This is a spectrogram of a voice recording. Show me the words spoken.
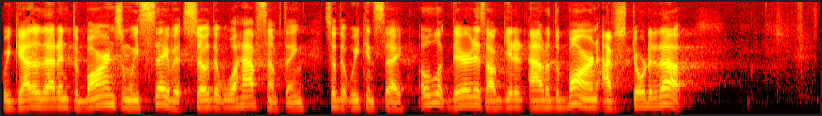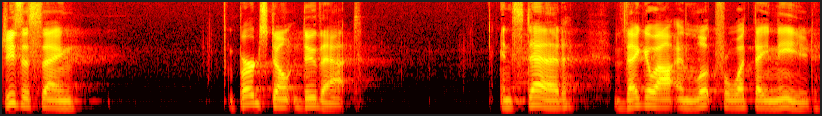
We gather that into barns and we save it so that we'll have something so that we can say, oh, look, there it is. I'll get it out of the barn. I've stored it up. Jesus saying, birds don't do that. Instead, they go out and look for what they need,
